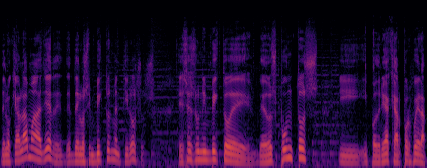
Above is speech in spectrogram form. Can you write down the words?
de lo que hablamos ayer, de, de los invictos mentirosos. Ese es un invicto de, de dos puntos y, y podría quedar por fuera.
